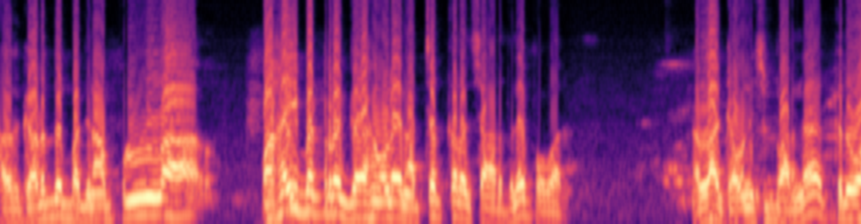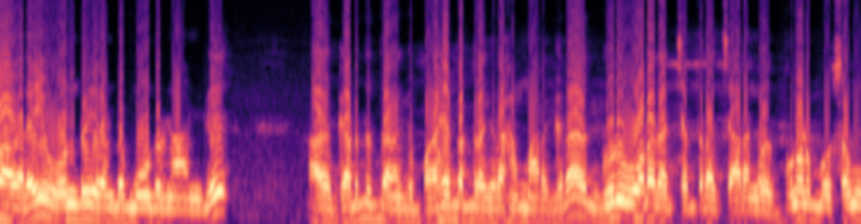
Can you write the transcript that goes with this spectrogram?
அதுக்கு அடுத்து பார்த்தீங்கன்னா ஃபுல்லாக பகை பெற்ற கிரகங்களுடைய நட்சத்திர சாரத்திலே போவார். நல்லா கவனிச்சு பாருங்க. திருவாவரை ஒன்று இரண்டு மூன்று நான்கு. அதுக்கு அடுத்து தனக்கு பகை பெற்ற கிரகமா இருக்கிற குருவோட நட்சத்திர சாரங்கள் புனர்பூசம்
